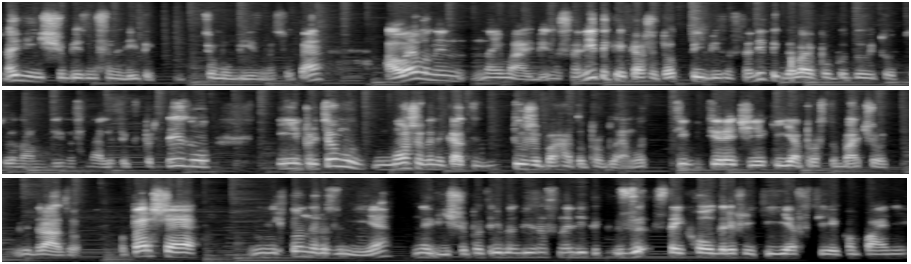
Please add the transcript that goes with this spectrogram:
навіщо бізнес-аналітик цьому бізнесу. Та? Але вони наймають бізнес-аналітики і кажуть: от ти бізнес-аналітик, давай побудуй тут нам бізнес-аналіз експертизу. І при цьому може виникати дуже багато проблем. От ці ті речі, які я просто бачу відразу. По-перше, ніхто не розуміє, навіщо потрібен бізнес-аналітик з стейкхолдерів, які є в цій компанії.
